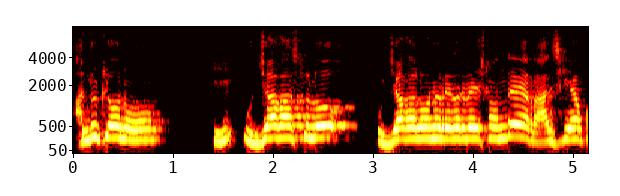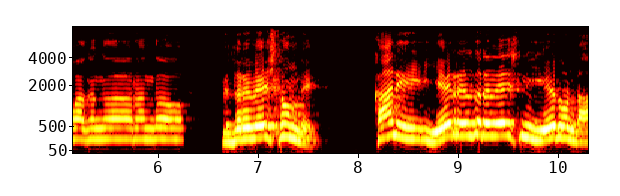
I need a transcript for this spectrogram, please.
అందుట్లోనూ ఈ ఉద్యోగస్తులు ఉద్యోగాల్లోనూ రిజర్వేషన్ ఉంది. రాజకీయ పరంగా రంగం రిజర్వేషన్ ఉంది. కానీ ఏ రిజర్వేషన్ ఏదుండా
